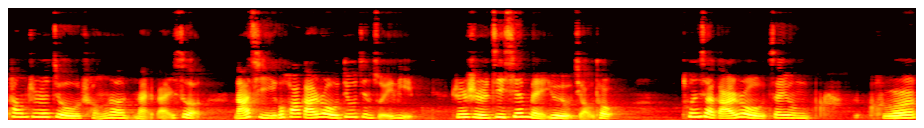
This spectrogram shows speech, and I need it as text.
汤汁就成了奶白色。拿起一个花蛤肉丢进嘴里，真是既鲜美又有嚼头。吞下蛤肉，再用壳。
